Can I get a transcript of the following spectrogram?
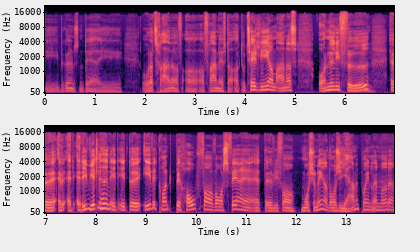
i, i begyndelsen der i 38 og, og, og frem efter. Og du talte lige om Anders åndelig føde. Mm. Øh, er, er, det i virkeligheden et, et, et evigt grønt behov for vores ferie, at øh, vi får motioneret vores hjerne på en eller anden måde der?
